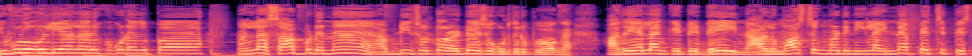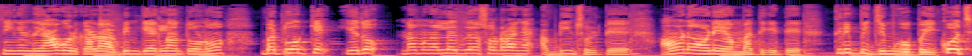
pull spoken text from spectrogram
இவ்வளோ ஒல்லியாலாம் இருக்கக்கூடாதுப்பா. நல்லா சாப்பிடுன்னு அப்படின்னு சொல்லிட்டு ஒரு அட்வைஸை கொடுத்துட்டு போவாங்க. அதையெல்லாம் கேட்டு டேய் நாலு மாதத்துக்கு முன்னாடி நீங்களாம் என்ன பேச்சு பேசுனீங்கன்னு ஞாபகம் இருக்காடா? அப்படின்னு கேட்கலாம் தோணும். பட் ஓகே ஏதோ நம்ம நல்லது தான் சொல்கிறாங்க அப்படின்னு சொல்லிட்டு அவனை அவனே ஏமாற்றிக்கிட்டு திருப்பி ஜிம்முக்கு போய் கோச்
